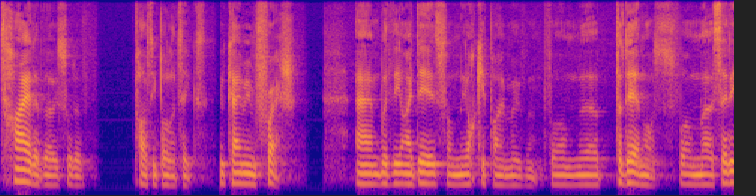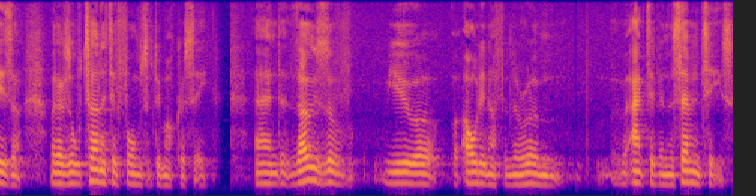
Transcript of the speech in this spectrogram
tired of those sort of party politics, who came in fresh. and with the ideas from the Occupy movement, from uh, Podemos, from uh, Syriza, where there was alternative forms of democracy. And those of you who are old enough in the room, active in the 70s,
